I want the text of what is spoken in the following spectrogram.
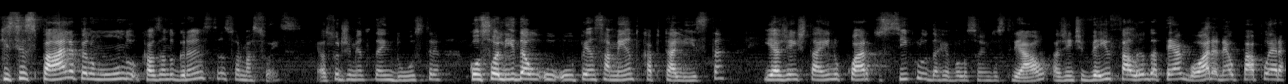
que se espalha pelo mundo, causando grandes transformações. É o surgimento da indústria, consolida o, o pensamento capitalista, e a gente está aí no quarto ciclo da Revolução Industrial. A gente veio falando até agora, né? O papo era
